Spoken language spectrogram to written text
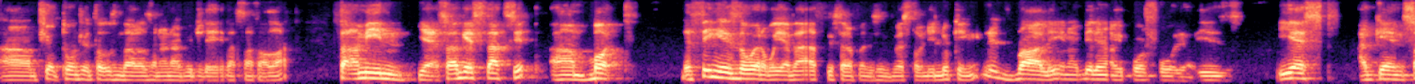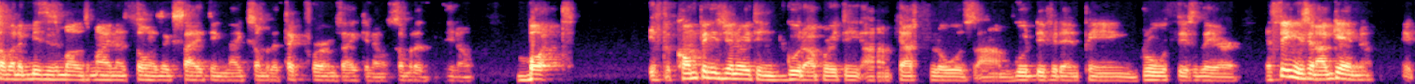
Um, two hundred thousand dollars on an average day. That's not a lot. So I mean, yeah. So I guess that's it. Um, but the thing is, though, when you have asked yourself as an investor, when you're looking broadly, you know, building out your portfolio, is yes, again, some of the business models might not sound as exciting like some of the tech firms, like you know, some of the you know, but if the company is generating good operating um, cash flows, um, good dividend paying, growth is there. The thing is, and again, it,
